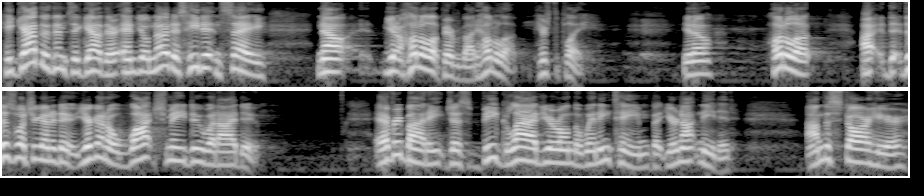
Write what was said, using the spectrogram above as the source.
he gathered them together. And you'll notice he didn't say, Now, you know, huddle up, everybody, huddle up. Here's the play. You know, huddle up. I, th- this is what you're going to do. You're going to watch me do what I do. Everybody, just be glad you're on the winning team, but you're not needed. I'm the star here.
